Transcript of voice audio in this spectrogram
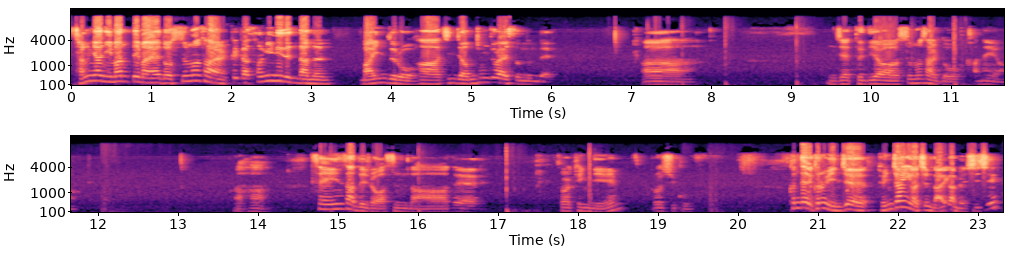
작년 이맘때만 해도 20살, 그러니까 성인이 된다는 마인드로, 아, 진짜 엄청 좋아했었는데, 아, 이제 드디어 20살도 가네요. 아하. 새해 인사드리러 왔습니다. 아, 네. 솔킹님. 그러시고. 근데 그럼 이제 된장이가 지금 나이가 몇이지?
